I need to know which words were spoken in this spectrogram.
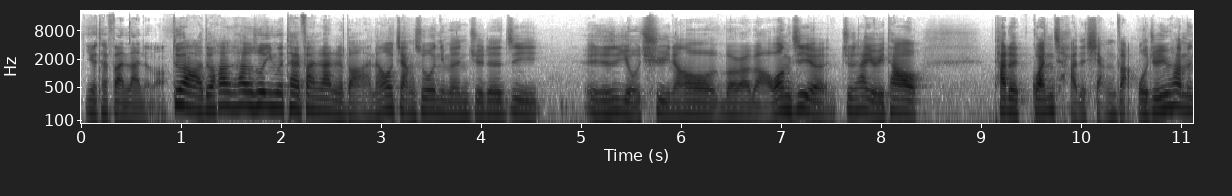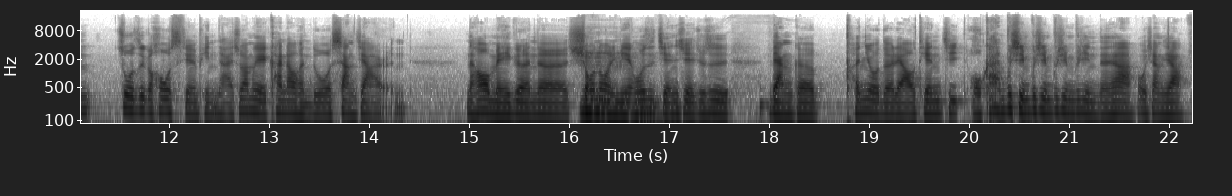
因为太泛滥了嘛？对啊，对啊，他他就说因为太泛滥了吧，然后讲说你们觉得自己呃就是有趣，然后不不不，我忘记了，就是他有一套他的观察的想法。我觉得因为他们做这个 hosting 的平台，所以他们可以看到很多上架人，然后每一个人的 show note 里面、嗯或是简写，就是两个朋友的聊天记。我、看不行不行不行不行，等一下，我想一下。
